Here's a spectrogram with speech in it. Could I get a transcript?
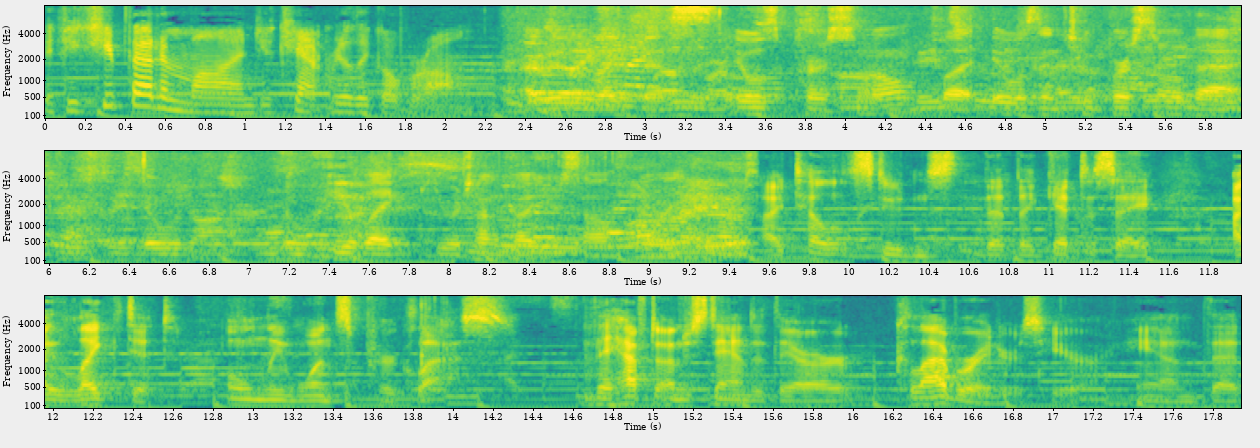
If you keep that in mind, you can't really go wrong. I really like this. It was personal, but it wasn't too personal that it would, it would feel like you were talking about yourself. Really. I tell students that they get to say, I liked it only once per class. They have to understand that they are collaborators here and that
